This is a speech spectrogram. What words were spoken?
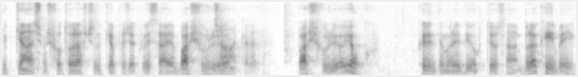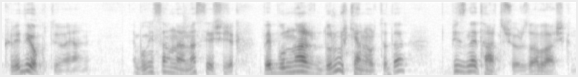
dükkan açmış, fotoğrafçılık yapacak vesaire başvuruyor. Çanakkale'de. Başvuruyor, yok. Kredi mredi yok diyor sana. Bırak eBay'i, kredi yok diyor yani. E bu insanlar nasıl yaşayacak? Ve bunlar dururken ortada biz ne tartışıyoruz Allah aşkına?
